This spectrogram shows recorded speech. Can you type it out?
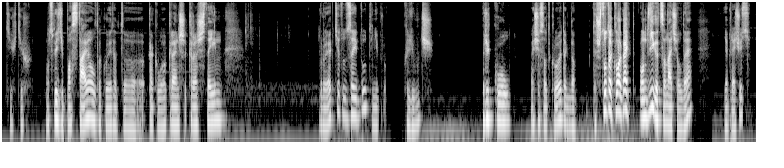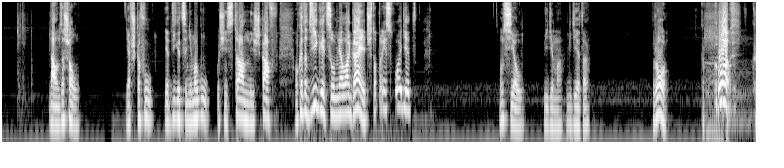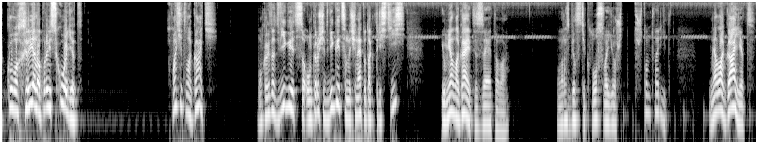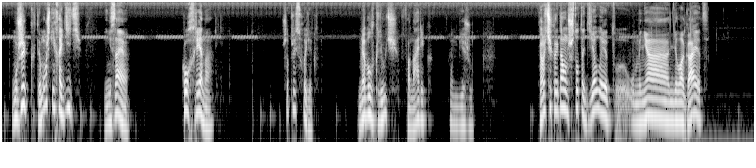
Тихо, тихо. Вот смотрите, поставил такой этот, э, как его, кранш, кронштейн. Бро, я к тут зайдут и не про... Ключ. Прикол. Я сейчас открою тогда. Да что так лагать? Он двигаться начал, да? Я прячусь. Да, он зашел. Я в шкафу. Я двигаться не могу. Очень странный шкаф. Он когда двигается, у меня лагает. Что происходит? Он сел, видимо, где-то. Ро! Как... О! Какого хрена происходит? Хватит лагать. Он когда двигается, он, короче, двигается, начинает вот так трястись. И у меня лагает из-за этого. Он разбил стекло свое. Что, что он творит? У меня лагает. Мужик, ты можешь не ходить? Я не знаю. Какого хрена? Что происходит? У меня был ключ, фонарик. Вон вижу. Короче, когда он что-то делает, у меня не лагает.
